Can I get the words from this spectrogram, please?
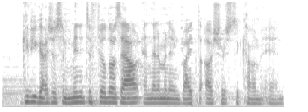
I'll give you guys just a minute to fill those out, and then I'm going to invite the ushers to come and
